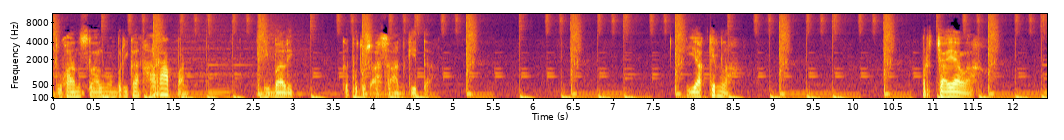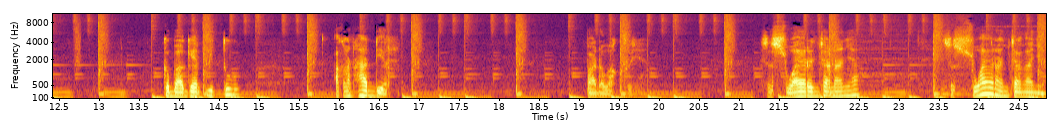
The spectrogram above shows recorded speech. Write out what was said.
Tuhan selalu memberikan harapan di balik keputusasaan kita. Yakinlah, percayalah kebahagiaan itu akan hadir pada waktunya. Sesuai rencananya, sesuai rancangannya,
